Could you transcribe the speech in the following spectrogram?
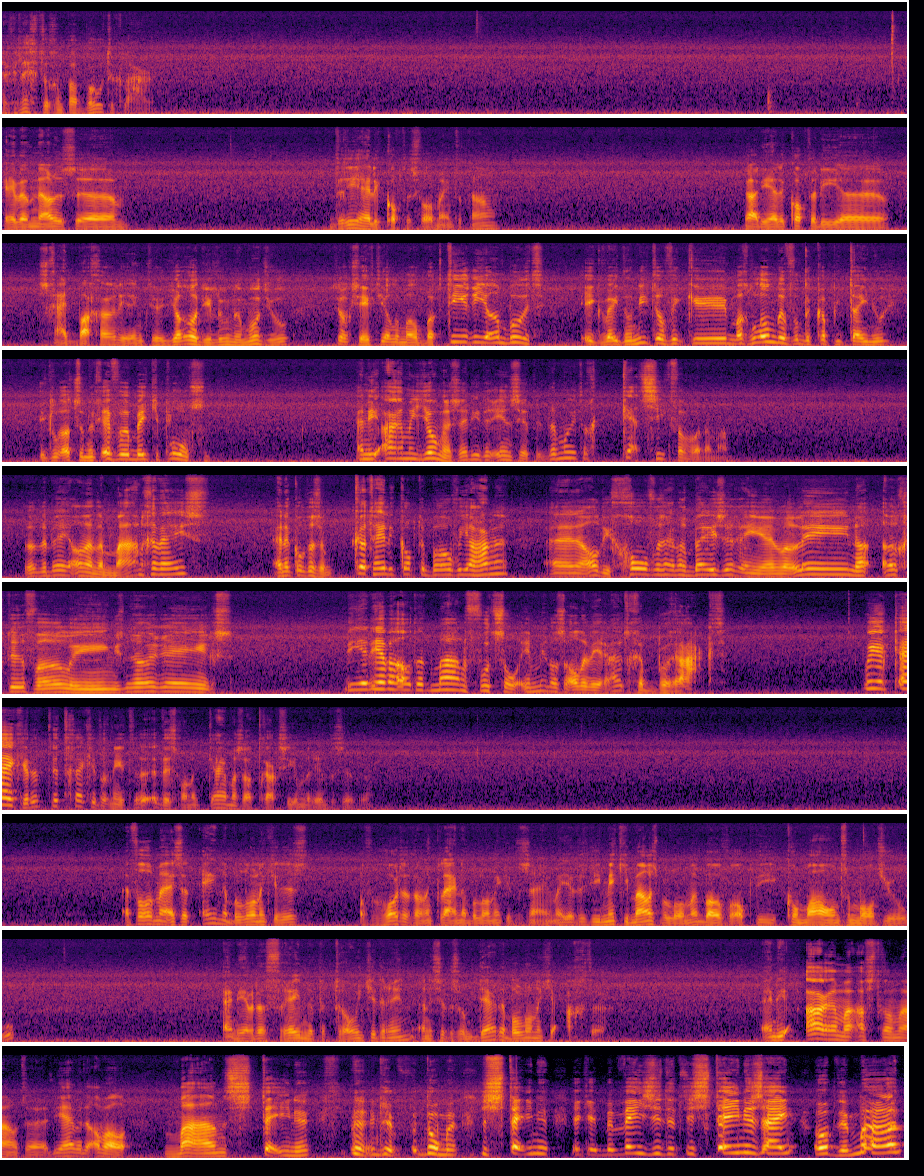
Ik leg toch een paar boten klaar. We hebben nou dus uh, drie helikopters voor mij in totaal. Ja, die helikopter die uh, scheidt bagger. Die denkt, ja, die lunar module. Straks heeft hij allemaal bacteriën aan boord. Ik weet nog niet of ik uh, mag landen van de kapitein hoor. Ik laat ze nog even een beetje plonsen. En die arme jongens hè, die erin zitten, daar moet je toch ketziek van worden man. Dan ben je al naar de maan geweest. En dan komt er zo'n kuthelikopter boven je hangen. En al die golven zijn nog bezig. En je hebt alleen naar achter, van links naar rechts. Die, hebben altijd maanvoedsel inmiddels alweer uitgebraakt. Moet je kijken, dat, dit gek je toch niet? Het is gewoon een kermisattractie om erin te zitten. En volgens mij is dat ene ballonnetje dus of hoort het dan een kleiner ballonnetje te zijn. Maar je hebt dus die Mickey Mouse ballonnen bovenop die Command Module. En die hebben dat vreemde patroontje erin. En er zit er zo'n derde ballonnetje achter. En die arme astronauten, die hebben er allemaal maanstenen. Ik heb verdomme stenen. Ik heb bewezen dat er stenen zijn op de maan.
